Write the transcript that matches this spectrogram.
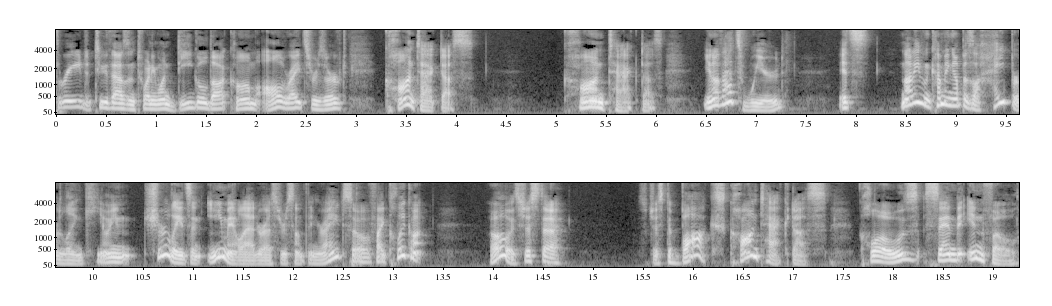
2003 to 2021, Deagel.com, all rights reserved. Contact us. Contact us. You know, that's weird. It's not even coming up as a hyperlink. I mean, surely it's an email address or something, right? So if I click on Oh, it's just a it's just a box. Contact us. Close, send info.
